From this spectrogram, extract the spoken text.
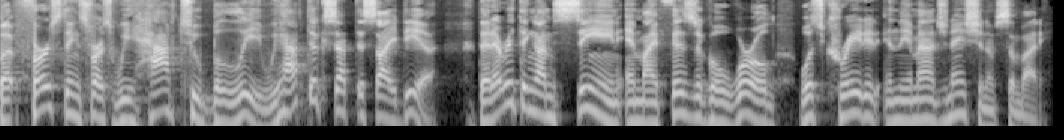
But first things first, we have to believe, we have to accept this idea that everything I'm seeing in my physical world was created in the imagination of somebody.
